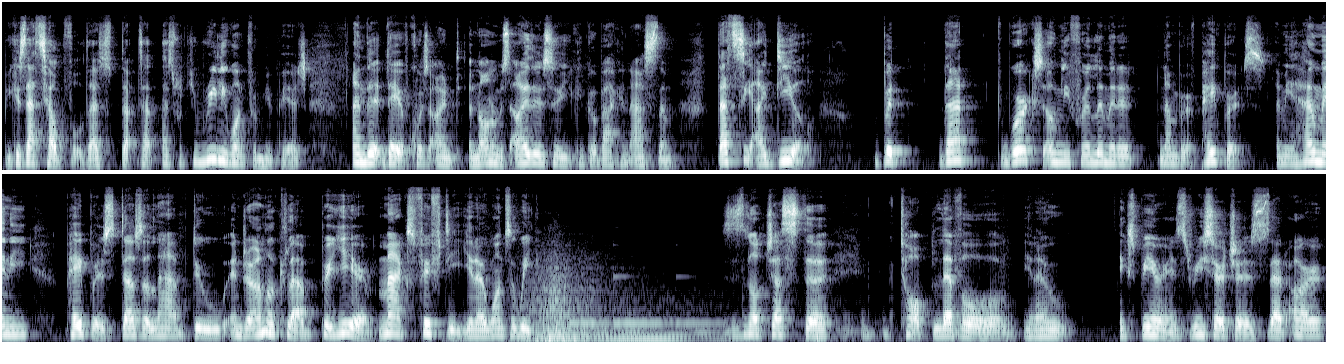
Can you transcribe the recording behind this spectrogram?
because that's helpful. That's, that, that that's what you really want from your peers. And they, they, of course, aren't anonymous either, so you can go back and ask them. That's the ideal. But that works only for a limited number of papers. I mean, how many papers does a lab do in Journal Club per year? Max 50, you know, once a week. It's not just the top level, you know, experienced researchers that are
